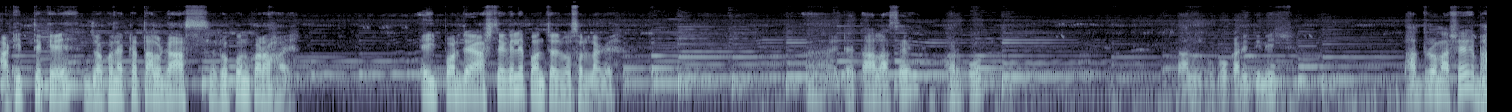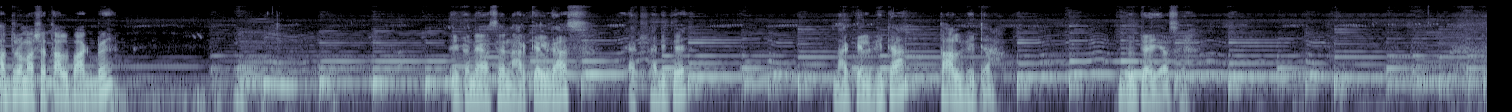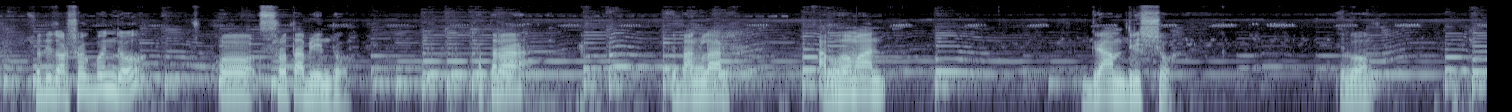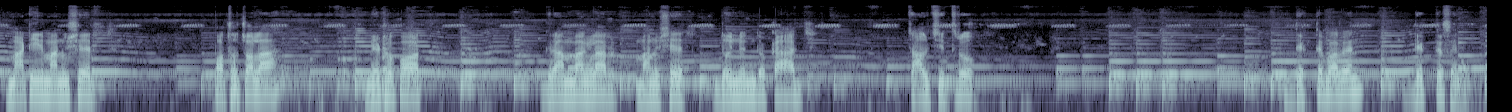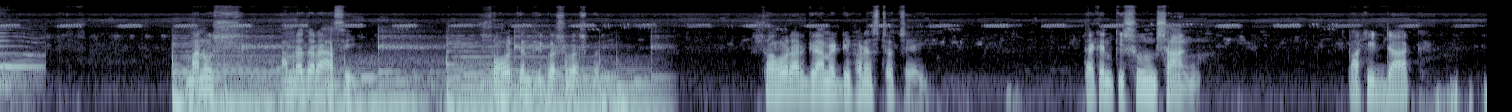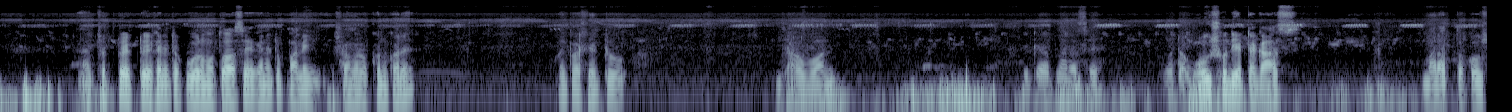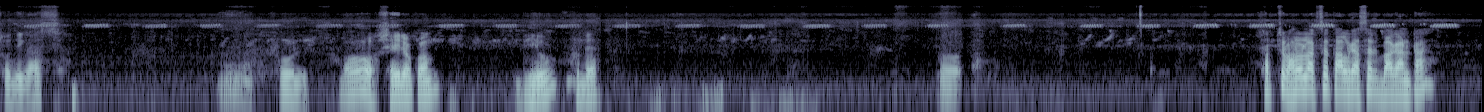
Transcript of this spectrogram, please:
আঠির থেকে যখন একটা তাল গাছ রোপণ করা হয়, এই পর্যায়ে আসতে গেলে পঞ্চাশ বছর লাগে। এটা তাল আছে, ভরপুর। তাল উপকারী জিনিস। ভাদ্র মাসে ভাদ্র মাসে তাল পাকবে। এখানে আছে নারকেল গাছ। এক সারিতে নারকেল ভিটা, তাল ভিটা। দুটাই আছে। শুধু দর্শকবৃন্দ ও শ্রোতাবৃন্দ আপনারা বাংলার আবহমান গ্রাম দৃশ্য এবং মাটির মানুষের পথচলা, মেঠোপথ গ্রাম বাংলার মানুষের দৈনন্দিন কাজ, চালচিত্র দেখতে পাবেন, দেখতেছেন। মানুষ, আমরা যারা আছি শহর কেন্দ্রিক বসবাস করি। শহর আর গ্রামের ডিফারেন্সটা হচ্ছে এই। দেখেন কি সুংসাং পাখির ডাক। ছোট্ট একটু, এখানে একটা কুয়োর মতো আছে, এখানে একটু পানি সংরক্ষণ করে। ওই পাশে একটু ঝাউবন, এটা আপনার আছে। ওটা ঔষধি একটা গাছ, মারাত্মক ঔষধি গাছ। ফুল, ও সেই রকম ভিউ ফুলের। তো সবচেয়ে ভালো লাগছে তাল গাছের বাগানটা,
